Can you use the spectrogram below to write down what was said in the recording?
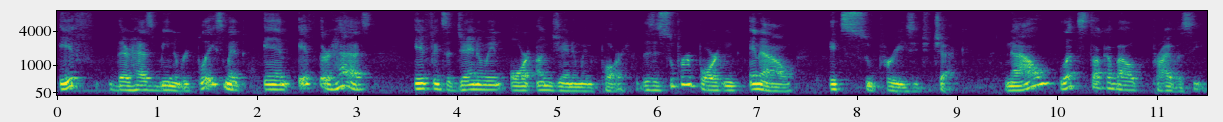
if there has been a replacement and if there has, if it's a genuine or ungenuine part. This is super important and now it's super easy to check. Now let's talk about privacy.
